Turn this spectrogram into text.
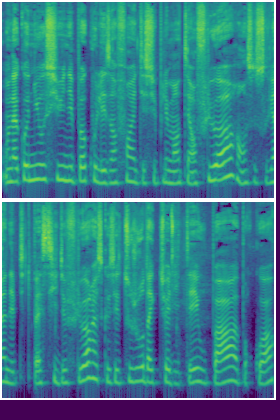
On a connu aussi une époque où les enfants étaient supplémentés en fluor. On se souvient des petites pastilles de fluor. Est-ce que c'est toujours d'actualité ou pas? Pourquoi?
